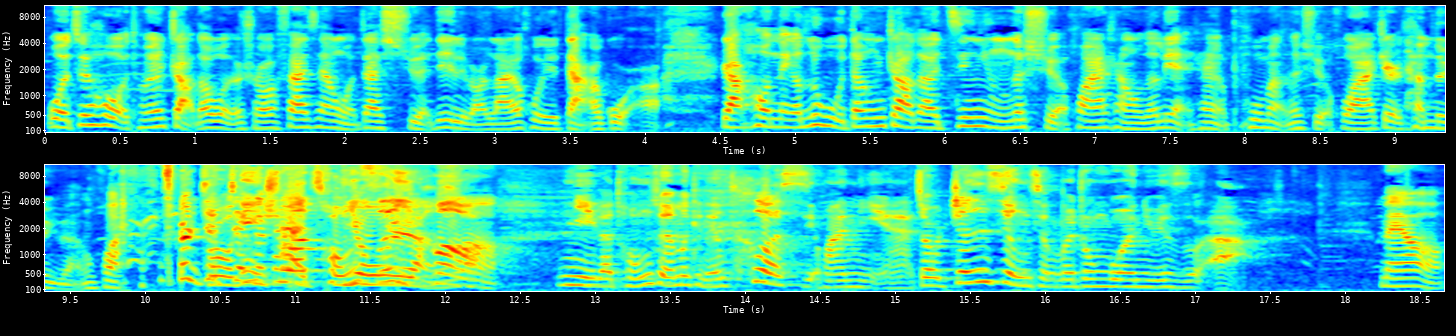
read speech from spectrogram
我最后我同学找到我的时候，发现我在雪地里边来回打滚，然后那个路灯照到晶莹的雪花上，我的脸上也铺满了雪花，这是他们的原话。就是这我跟你说，从此以后，你的同学们肯定特喜欢你，就是真性情的中国女子。没有，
